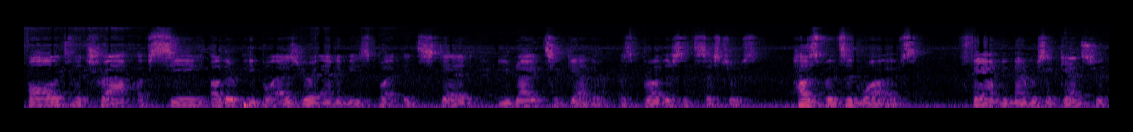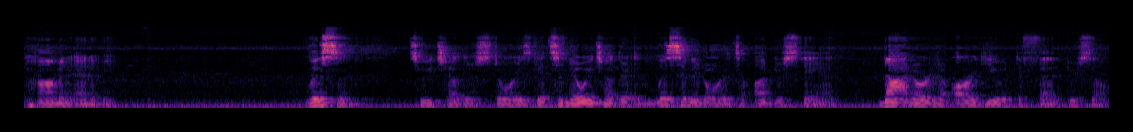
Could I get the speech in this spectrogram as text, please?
fall into the trap of seeing other people as your enemies, but instead unite together as brothers and sisters, husbands and wives, family members against your common enemy. Listen to each other's stories, get to know each other, and listen in order to understand, not in order to argue and defend yourself.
